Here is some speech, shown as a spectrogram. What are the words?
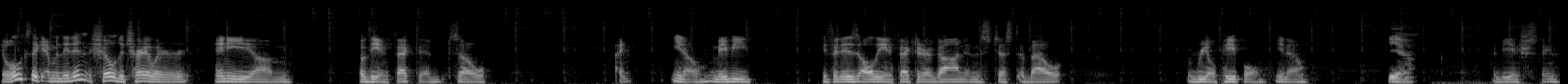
It looks like I mean they didn't show the trailer any um of the infected, so I you know, maybe if it is all the infected are gone and it's just about real people, you know, Yeah, it'd be interesting.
